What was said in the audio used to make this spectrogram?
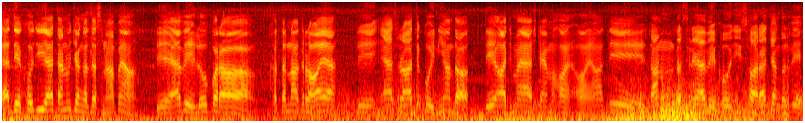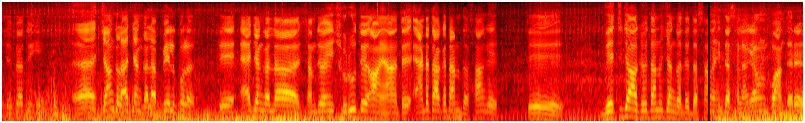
ਇਹ ਦੇਖੋ ਜੀ, ਇਹ ਤੁਹਾਨੂੰ ਜੰਗਲ ਦੱਸਣਾ ਪਿਆ। ਤੇ ਇਹ ਵੇਖ ਲਓ, ਬੜਾ ਖਤਰਨਾਕ ਰਾਹ ਆ। ਤੇ ਇਸ ਰਾਹ ਤੇ ਕੋਈ ਨਹੀਂ ਆਂਦਾ ਤੇ ਅੱਜ ਮੈਂ ਇਸ ਟਾਈਮ ਆਇਆ ਤੇ ਤੁਹਾਨੂੰ ਹੁਣ ਦੱਸਣੇ ਆ ਵੇਖੋ ਜੀ, ਸਾਰਾ ਜੰਗਲ ਵੇਖਦੇ ਪਿਆ ਤੁਸੀਂ। ਇਹ ਜੰਗਲਾ ਜੰਗਲ ਆ, ਬਿਲਕੁਲ। ਤੇ ਇਹ ਜੰਗਲ ਸਮਝੋ ਅਸੀਂ ਸ਼ੁਰੂ ਤੇ ਆਇਆ ਤੇ ਐਂਡ ਤੱਕ ਤੁਹਾਨੂੰ ਦੱਸਾਂਗੇ। ਤੇ ਵਿੱਚ ਜਾ ਕੇ ਵੀ ਤੁਹਾਨੂੰ ਜੰਗਲ ਤੇ ਦੱਸਾਂ ਅਸੀਂ ਦੱਸ ਲਾਂਗੇ ਹੁਣ ਬਾਂਦਰ।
